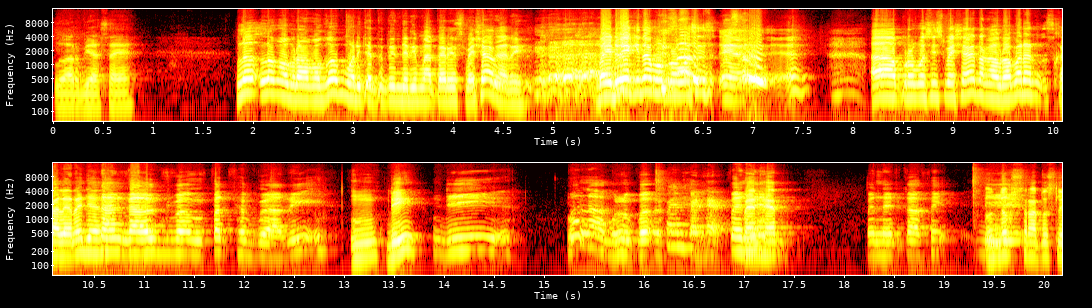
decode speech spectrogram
luar biasa ya lo lo ngobrol sama gue mau dicatetin jadi materi spesial gak nih? By the way kita mau promosi ya. Eh, promosi spesialnya tanggal berapa dan? Sekalian aja? tanggal 24 Februari. Hmm, di? Di mana? Aku lupa. Penhead. Penhead. Penhead. Cafe. Di untuk 150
